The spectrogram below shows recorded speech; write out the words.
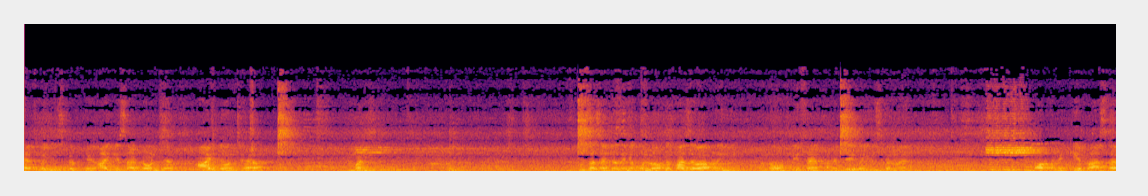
हैव का यूज़ करते हैं। आई के साथ don't have I don't have money दूसरा सेंटेंस देखिए उन लोगों के पास जवाब नहीं है। उन लोगों के लिए फ्रेंड हमें दे का यूज़ करना है। और हमें के पास है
